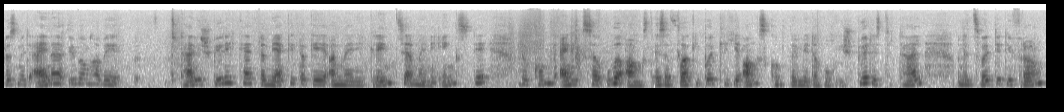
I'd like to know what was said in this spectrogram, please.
Bloß mit einer Übung habe ich totale Schwierigkeit, da merke ich, da gehe ich an meine Grenze, an meine Ängste. Und da kommt eigentlich so eine Urangst, also eine vorgeburtliche Angst kommt bei mir da hoch. Ich spüre das total. Und jetzt wollte ich die fragen,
